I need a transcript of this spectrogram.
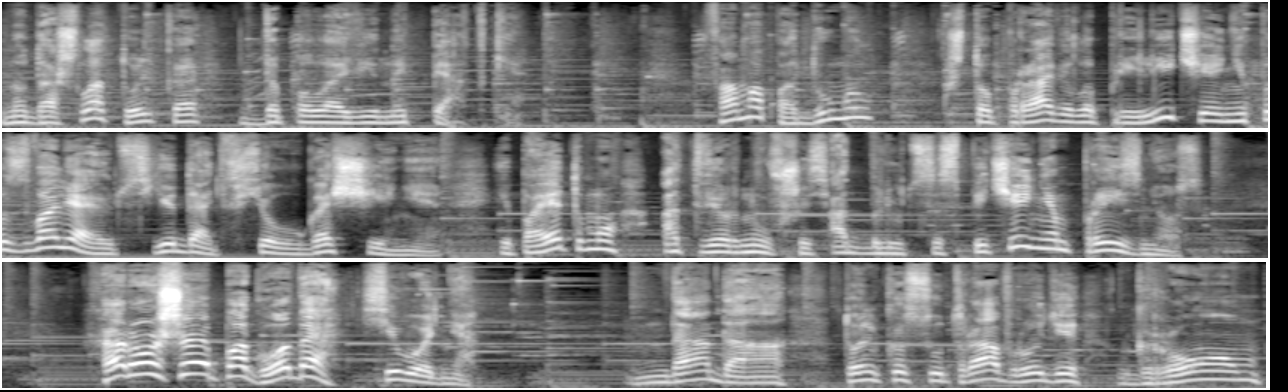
но дошла только до половины пятки. Фома подумал, что правила приличия не позволяют съедать все угощение, и поэтому, отвернувшись от блюдца с печеньем, произнес «Хорошая погода сегодня!» «Да-да, только с утра вроде гром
